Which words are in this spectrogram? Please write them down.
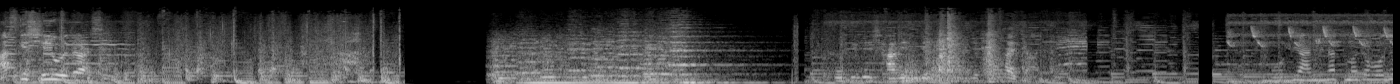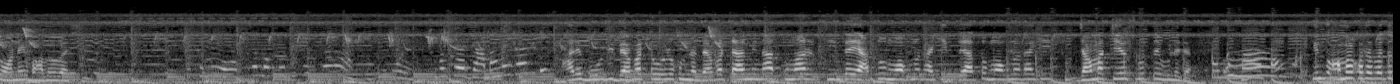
আজকে সেই ওয়েদার বৌদি আমি না তোমাকে বলছি, অনেক ভালোবাসি। আর জামা আরে বৌদি ব্যাপারটা ওইরকম না। ব্যাপারটা আমি না তোমার চিন্তায় এত মগ্ন থাকি এত মগ্ন থাকি জামা চেঞ্জ করতে ভুলে যা কিন্তু আমার কথা বলতে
